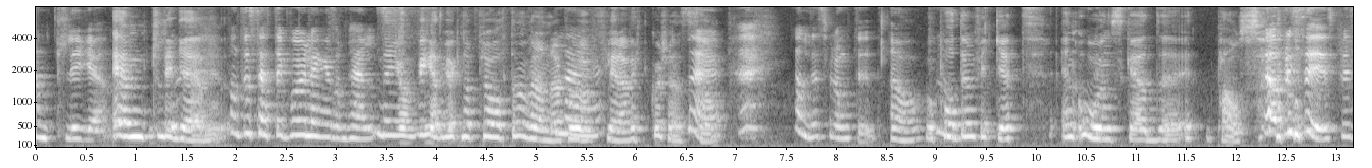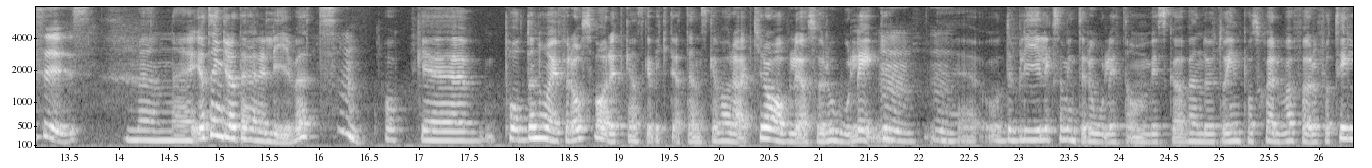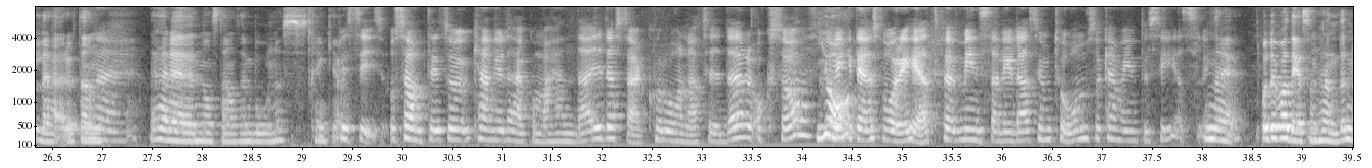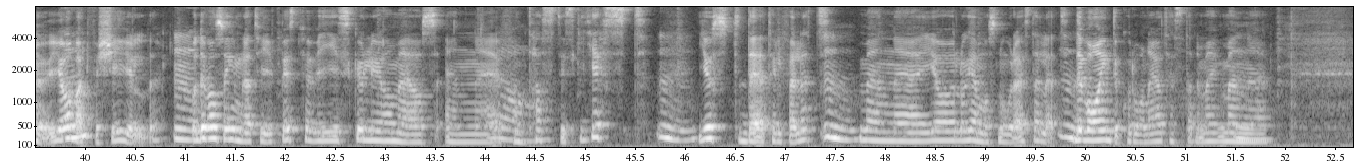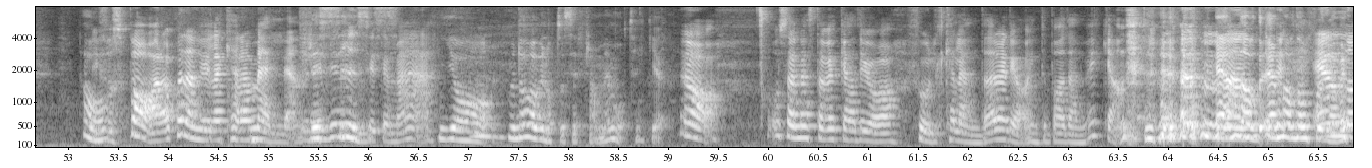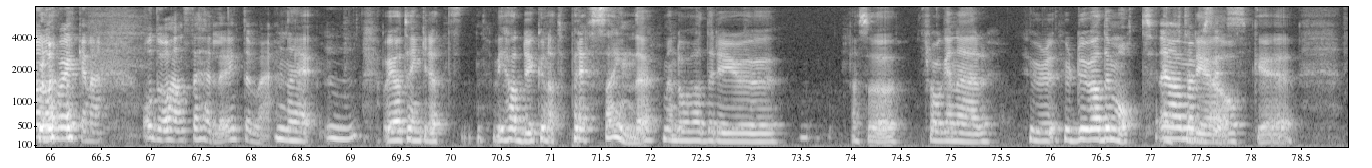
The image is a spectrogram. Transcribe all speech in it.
Äntligen! Äntligen! Jag har inte sett dig på hur länge som helst. Nej jag vet, vi har knappt pratat med varandra Nej. på flera veckor sedan. Så. Nej. Alldeles för lång tid. Ja, och podden fick ett, en oönskad eh, ett paus. Ja, precis, precis. Men eh, jag tänker att det här är livet. Mm. Och eh, podden har ju för oss varit ganska viktig att den ska vara kravlös och rolig. Mm, mm. Eh, och det blir liksom inte roligt om vi ska vända ut och in på oss själva för att få till det här. Utan Nej. det här är någonstans en bonus, tänker jag. Precis, och samtidigt så kan ju det här komma hända i dessa coronatider också. Ja. Vilket är en svårighet, för minsta lilla symptom så kan vi ju inte ses. Liksom. Nej, och det var det som hände nu. Jag Mm. vart förkyld. Mm. Och det var så himla typiskt för vi skulle ju ha med oss en eh, Ja. fantastisk gäst Mm. just det tillfället. Mm. Men eh, jag låg hemma hos Nora istället. Mm. Det var inte corona, jag testade mig men... Mm. Eh, Vi ja, får spara på den lilla karamellen. Precis. Det är med. ja, men då har vi något att se fram emot tänker jag. Ja. Och sen nästa vecka hade jag full kalender, eller ja, inte bara den veckan. En av, en av de förra en veckorna. av de veckorna. Och då hanns det heller inte med. Nej, Mm. och jag tänker att vi hade ju kunnat pressa in det men då hade det ju... Alltså frågan är hur, hur du hade mått Ja, efter det precis. och eh,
